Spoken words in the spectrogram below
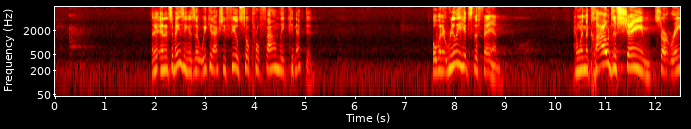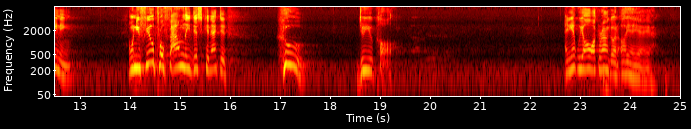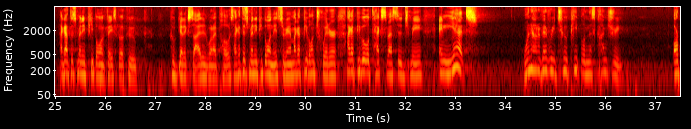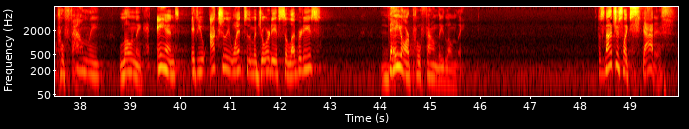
And, and it's amazing is that we can actually feel so profoundly connected. But when it really hits the fan, and when the clouds of shame start raining, and when you feel profoundly disconnected, who do you call? And yet we all walk around going, oh, yeah, yeah, yeah. I got this many people on Facebook who, who get excited when I post. I got this many people on Instagram. I got people on Twitter. I got people who text message me. And yet, one out of every two people in this country are profoundly lonely. And if you actually went to the majority of celebrities, they are profoundly lonely. It's not just like status,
